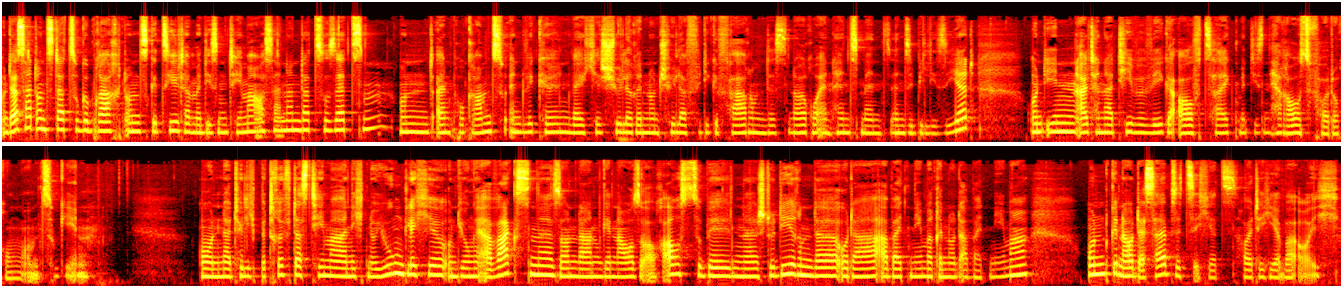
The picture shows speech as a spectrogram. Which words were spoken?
Und das hat uns dazu gebracht, uns gezielter mit diesem Thema auseinanderzusetzen und ein Programm zu entwickeln, welches Schülerinnen und Schüler für die Gefahren des Neuroenhancement sensibilisiert und ihnen alternative Wege aufzeigt, mit diesen Herausforderungen umzugehen. Und natürlich betrifft das Thema nicht nur Jugendliche und junge Erwachsene, sondern genauso auch Auszubildende, Studierende oder Arbeitnehmerinnen und Arbeitnehmer. Und genau deshalb sitze ich jetzt heute hier bei euch.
